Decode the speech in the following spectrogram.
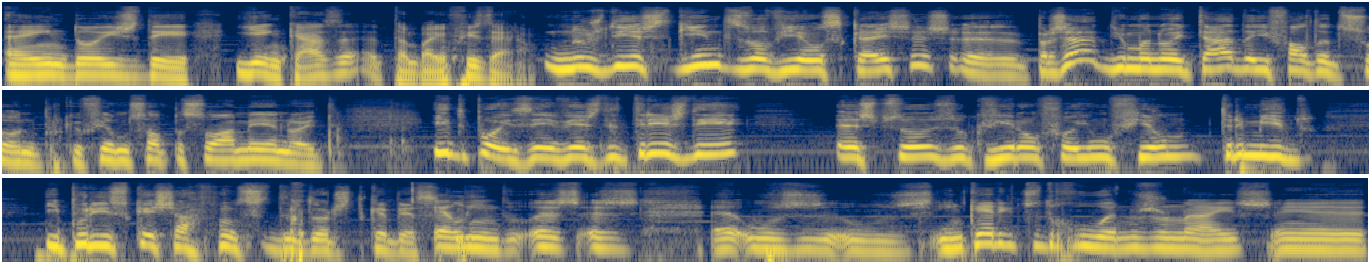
em 2D e em casa também o fizeram. Nos dias seguintes ouviam-se queixas, eh, para já, de uma noitada e falta de sono, porque o filme só passou à meia-noite. E depois, em vez de 3D, as pessoas o que viram foi um filme tremido. E por isso queixavam-se de dores de cabeça. É lindo. As- as, eh, os, os inquéritos de rua nos jornais eh,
